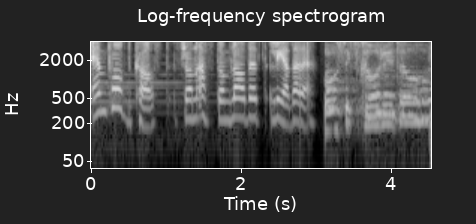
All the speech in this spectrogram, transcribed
En podcast från Aftonbladet Ledare. Åsiktskorridor.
